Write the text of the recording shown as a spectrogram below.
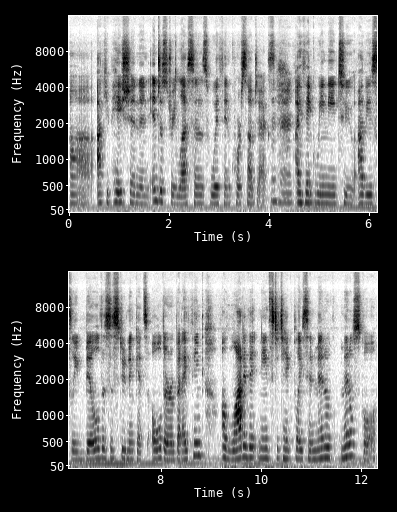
uh, occupation and industry lessons within core subjects. Mm-hmm. I think we need to obviously build as a student gets older, but I think a lot of it needs to take place in middle middle school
